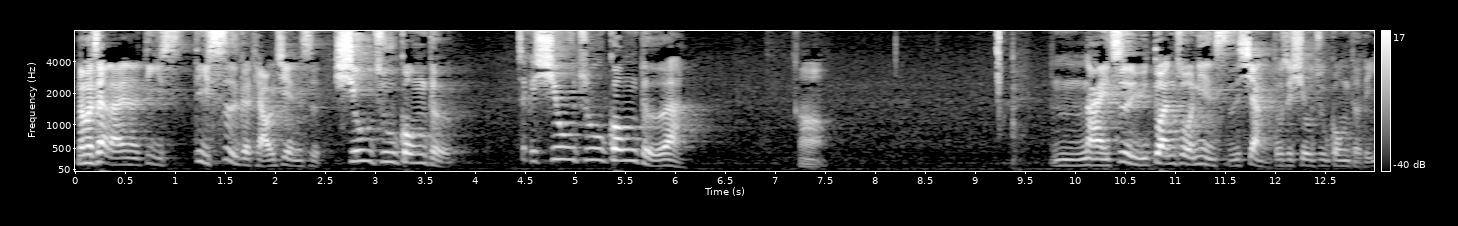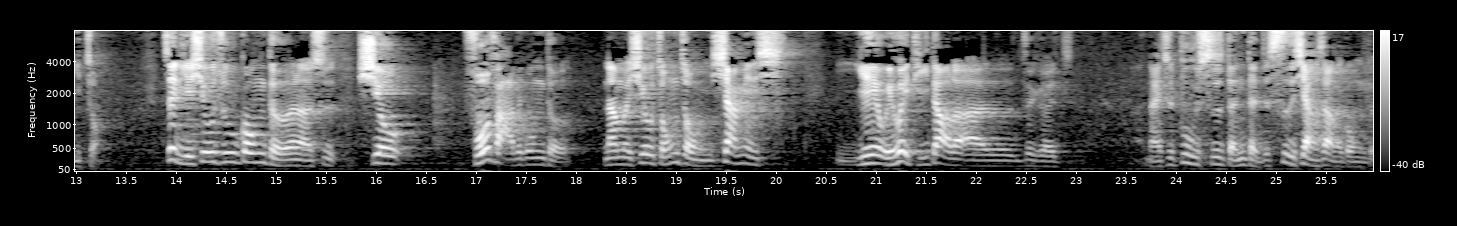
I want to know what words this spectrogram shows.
那么再来呢，第四第四个条件是修诸功德。这个修诸功德啊，啊，嗯，乃至于端坐念十相，都是修诸功德的一种。这里的修诸功德呢，是修佛法的功德。那么修种种，下面也也会提到了啊，这个乃至布施等等这四项上的功德。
